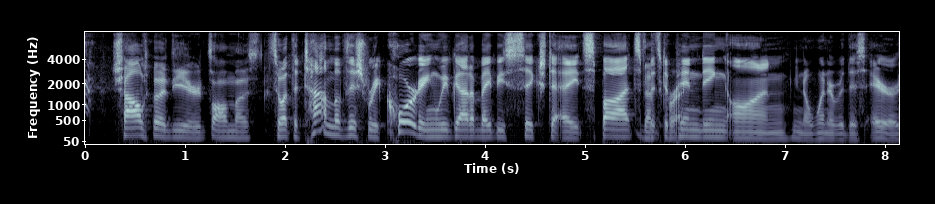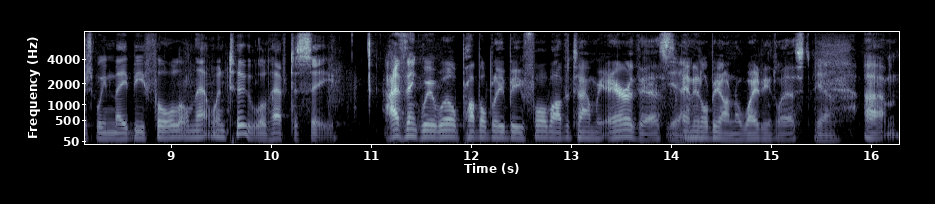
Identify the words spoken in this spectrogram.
childhood years almost. So at the time of this recording, we've got a maybe six to eight spots, That's but correct. depending on you know whenever this airs, we may be full on that one too. We'll have to see. I think we will probably be full by the time we air this, Yeah. and it'll be on the waiting list. Yeah. Um,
